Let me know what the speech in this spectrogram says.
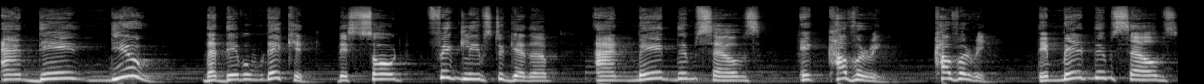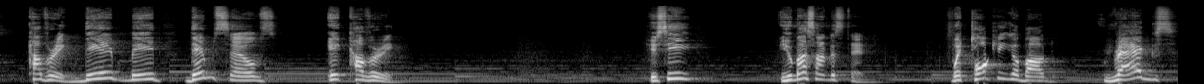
and they knew that they were naked. They sewed fig leaves together and made themselves a covering. Covering. They made themselves covering. They made themselves a covering. You see, you must understand, we're talking about rags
